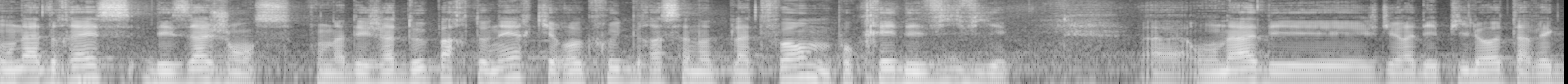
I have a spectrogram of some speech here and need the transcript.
on adresse des agences. On a déjà deux partenaires qui recrutent grâce à notre plateforme pour créer des viviers. Euh, on a des, je dirais, des pilotes avec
